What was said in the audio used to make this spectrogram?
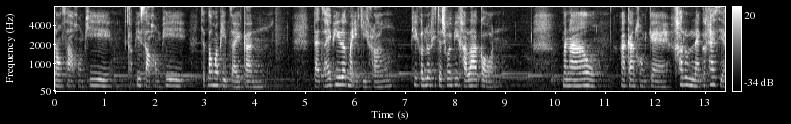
น้องสาวของพี่กับพี่สาวของพี่จะต้องมาผิดใจกัน แต่จะให้พี่เลือกมาอีกกี่ครั้ง พี่ก็เลือกที่จะช่วยพี่คาร่าก่อน มะนาว อาการของแกค่ารุนแรงก็แค่เสีย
